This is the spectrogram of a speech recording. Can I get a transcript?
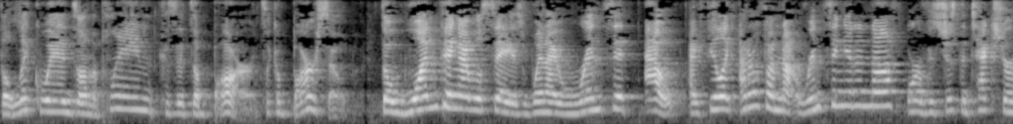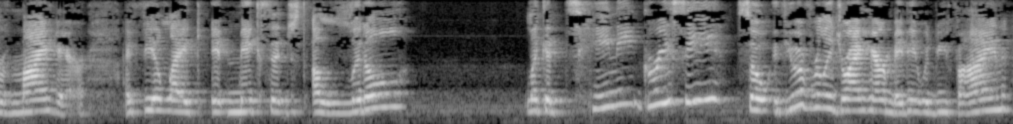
the liquids on the plane because it's a bar. It's like a bar soap. The one thing I will say is when I rinse it out, I feel like, I don't know if I'm not rinsing it enough or if it's just the texture of my hair. I feel like it makes it just a little, like a teeny greasy. So if you have really dry hair, maybe it would be fine.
